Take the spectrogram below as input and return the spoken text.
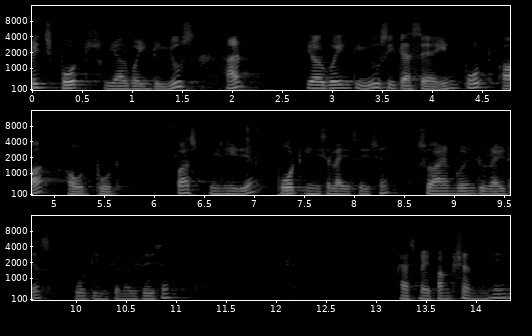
which ports we are going to use and we are going to use it as a input or output. First we need a port initialization. So I am going to write as port initialization as my function name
